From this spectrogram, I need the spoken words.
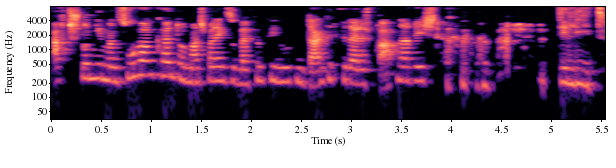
acht Stunden jemand zuhören könnte und manchmal denkst du bei fünf Minuten, danke für deine Sprachnachricht, delete.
